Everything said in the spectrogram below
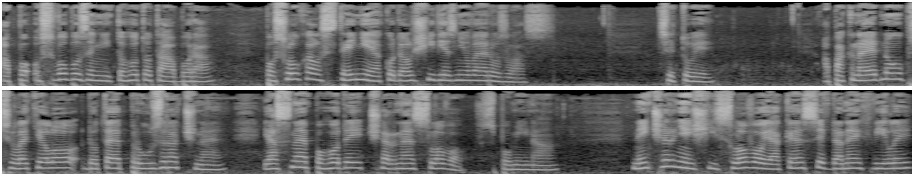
a po osvobození tohoto tábora poslouchal stejně jako další vězňové rozhlas. Cituji. A pak najednou přiletělo do té průzračné, jasné pohody černé slovo, vzpomíná. Nejčernější slovo, jaké si v dané chvíli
